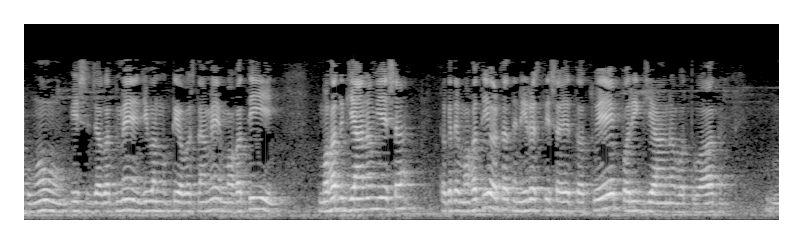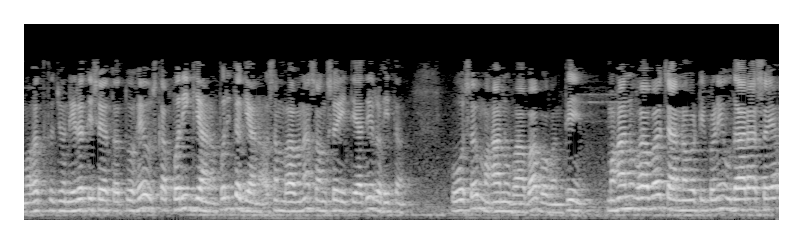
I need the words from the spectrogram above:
भूमो, इस जगत में जीवन मुक्ति अवस्था में महती महत ज्ञानम ये सा तो कहते महती अर्थात निरस्तिशय तत्व परिज्ञानवत्वाद महत्व जो निरतिशय तत्व है, उसका परिज्ञान परित ज्ञान असंभावना, संशय इत्यादि रहित, वो सब महानुभावा भवंती महानुभावा चार नंबर टिप्पणी, उदाराशया।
